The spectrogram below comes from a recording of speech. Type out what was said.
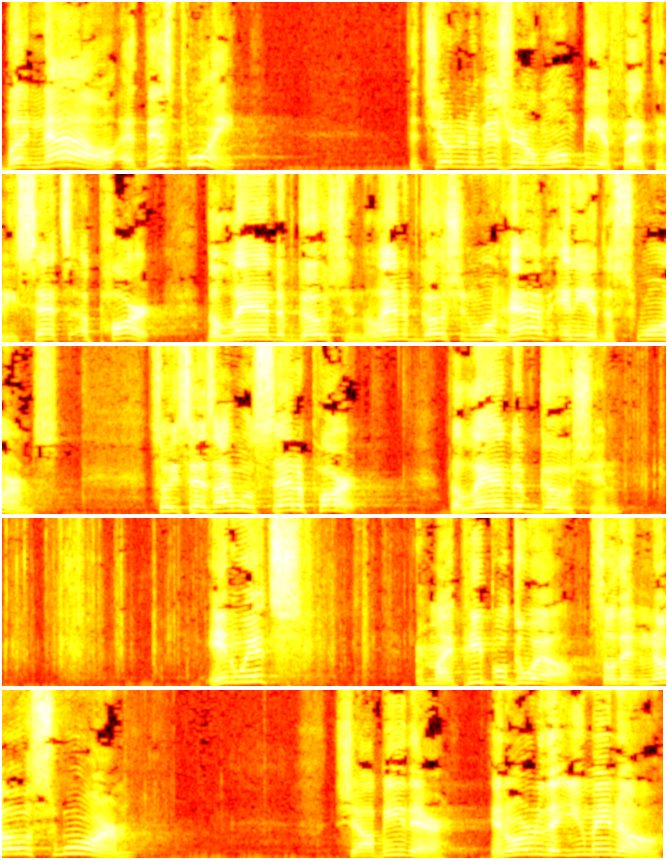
But now, at this point, the children of Israel won't be affected. He sets apart the land of Goshen. The land of Goshen won't have any of the swarms. So he says, I will set apart the land of Goshen in which my people dwell, so that no swarm shall be there, in order that you may know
